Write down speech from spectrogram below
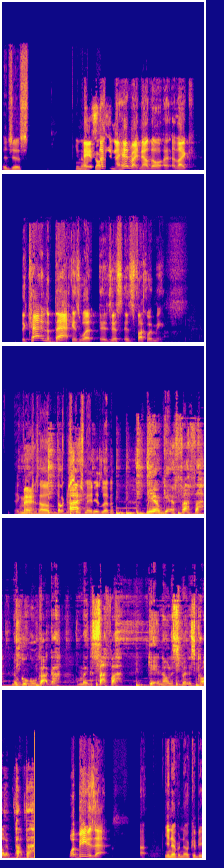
It just, you know, Hey, it's doc- stuck in my head right now though. Uh, like the cat in the back is what is just is fuck with me. Hey, coach, is how Dr. Seuss made his living. Me, I'm getting fafa, no Google Gaga, Omega Safa. Getting all the spinach, call it Papa. What beat is that? You never know. Could be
